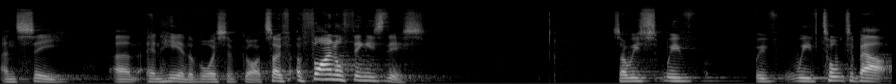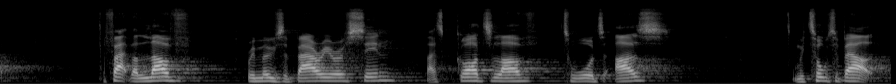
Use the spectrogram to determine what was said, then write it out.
and see um, and hear the voice of God. So, a final thing is this. So, we've, we've, we've, we've talked about the fact that love removes the barrier of sin. That's God's love towards us. We talked about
